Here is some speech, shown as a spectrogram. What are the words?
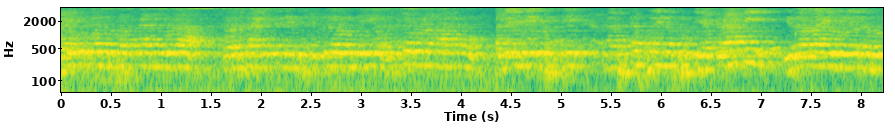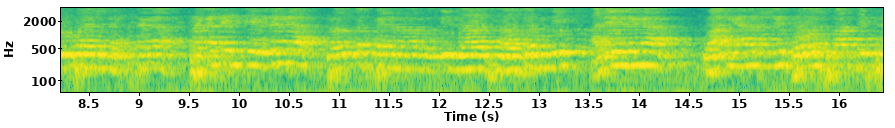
రైతు బంధు పథకాన్ని కూడా కొనసాగించలేని స్థితిలో ఉంది. అంతా కూడా మనము అదే చేపించి నష్టపోయిన ప్రతి ఎకరాకి ఇరవై ఐదు వేల రూపాయలు ఖచ్చితంగా ప్రకటించే విధంగా ప్రభుత్వం పైన మనం బుద్ధి కావాల్సిన అవసరం ఉంది. అదేవిధంగా వాటి బోనస్ పార్ట్ చెప్పి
